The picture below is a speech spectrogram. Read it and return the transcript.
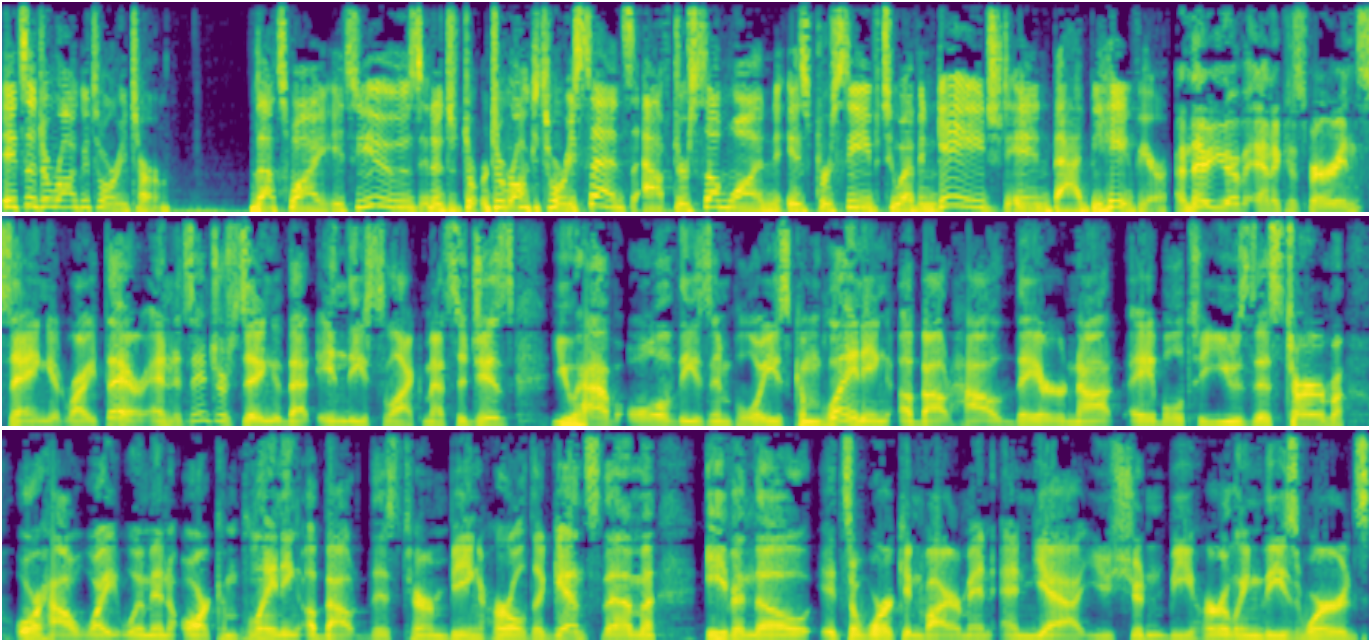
it's a derogatory term. That's why it's used in a derogatory sense after someone is perceived to have engaged in bad behavior. And there you have Ana Kasparian saying it right there. And it's interesting that in these Slack messages, you have all of these employees complaining about how they're not able to use this term or how white women are complaining about this term being hurled against them, even though it's a work environment. And yeah, you shouldn't be hurling these words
